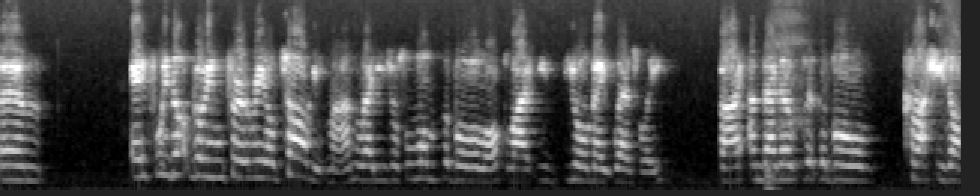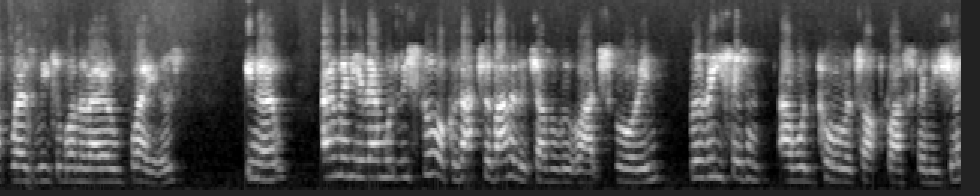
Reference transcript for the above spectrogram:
Um, if we're not going for a real target man, where you just lump the ball up like you, your mate Wesley, right, and then hope that the ball crashes off Wesley to one of our own players, you know, how many of them would we score? Because Haksabanovic hasn't looked like scoring. Léris isn't, I would call a top class finisher.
